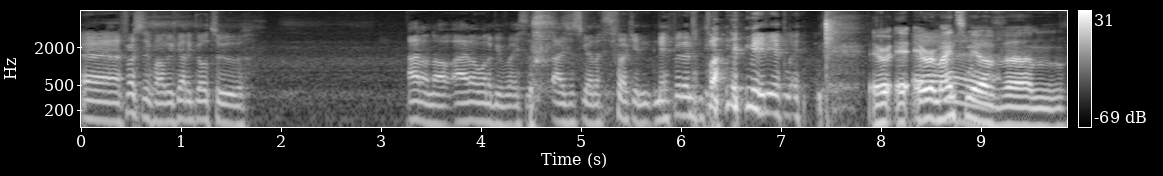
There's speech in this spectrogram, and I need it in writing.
Uh, first of all, we gotta go to. I don't know. I don't want to be racist. I just gotta fucking nip it in the bud immediately. It, it, it reminds me Uh. of um,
